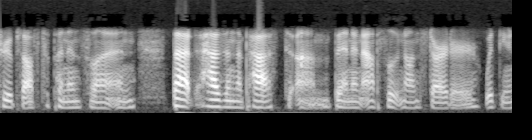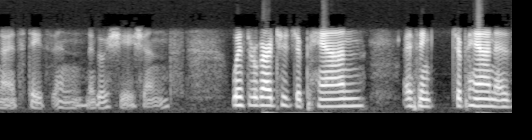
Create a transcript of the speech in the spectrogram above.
troops off the peninsula, and that has in the past um, been an absolute non-starter with the United States in negotiations. With regard to Japan, I think Japan is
